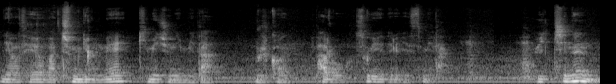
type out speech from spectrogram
안녕하세요. 맞춤 경매 김희준입니다. 물건 바로 소개해드리겠습니다. 위치는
